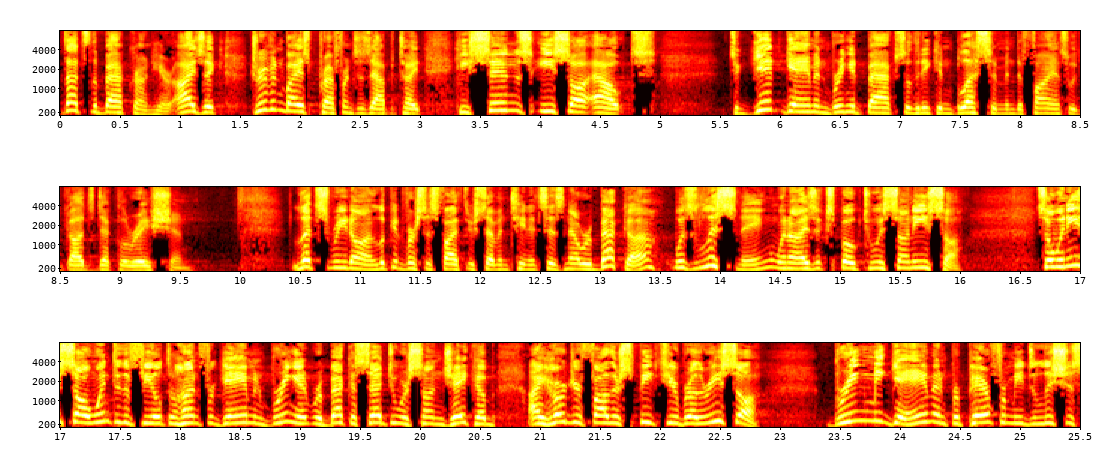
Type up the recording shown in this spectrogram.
that's the background here. Isaac, driven by his preference, his appetite, he sends Esau out to get game and bring it back so that he can bless him in defiance with God's declaration. Let's read on. Look at verses 5 through 17. It says, Now Rebekah was listening when Isaac spoke to his son Esau. So when Esau went to the field to hunt for game and bring it, Rebekah said to her son Jacob, I heard your father speak to your brother Esau. Bring me game and prepare for me delicious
